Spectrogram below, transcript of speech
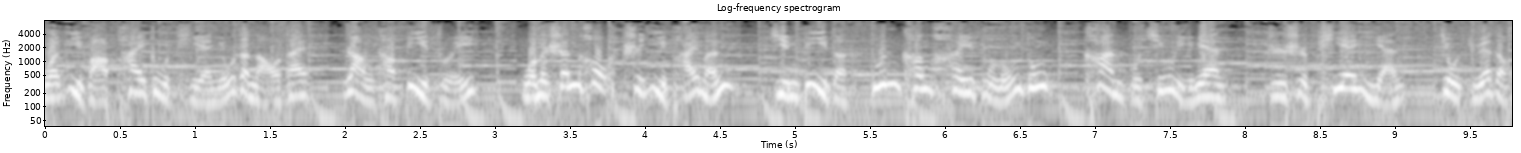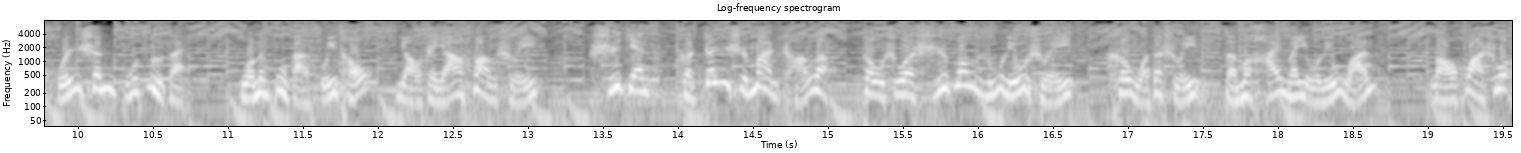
我一把拍住铁牛的脑袋，让他闭嘴。我们身后是一排门。紧闭的蹲坑，黑不隆冬，看不清里面，只是瞥一眼就觉得浑身不自在。我们不敢回头，咬着牙放水。时间可真是漫长了。都说时光如流水，可我的水怎么还没有流完？老话说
